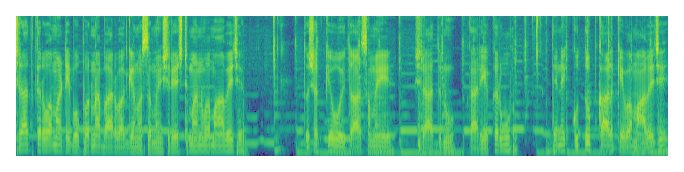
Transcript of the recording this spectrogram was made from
શ્રાદ્ધ કરવા માટે બપોરના બાર વાગ્યાનો સમય શ્રેષ્ઠ માનવામાં આવે છે. તો શક્ય હોય તો આ સમયે શ્રાદ્ધનું કાર્ય કરવું. તેને કુતુબકાળ કહેવામાં આવે છે.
